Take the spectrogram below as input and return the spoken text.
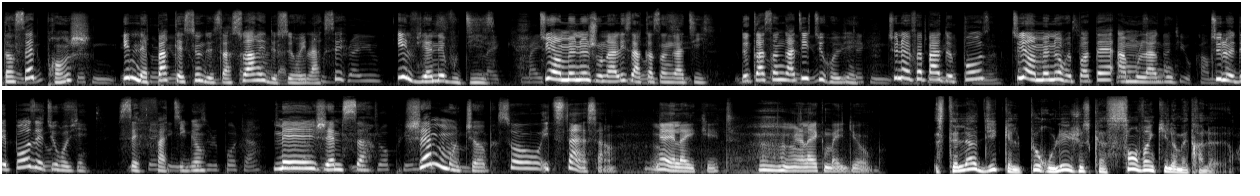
Dans cette branche, il n'est pas question de s'asseoir et de se relaxer. Ils viennent et vous disent, tu emmènes un journaliste à Kasangati. De Kasangati, tu reviens. Tu ne fais pas de pause, tu emmènes un reporter à Moulago. Tu le déposes et tu reviens. C'est fatigant. Mais j'aime ça. J'aime mon job. Stella dit qu'elle peut rouler jusqu'à 120 km à l'heure.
